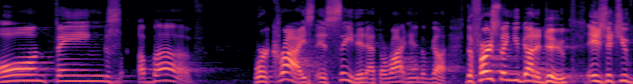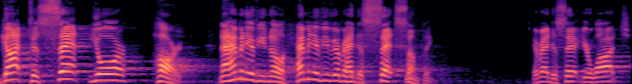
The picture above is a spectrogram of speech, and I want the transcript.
on things above where Christ is seated at the right hand of God. The first thing you've got to do is that you've got to set your heart. Now, how many of you know, how many of you have ever had to set something? Ever had to set your watch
